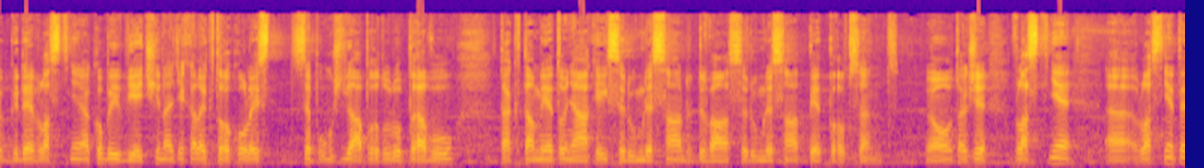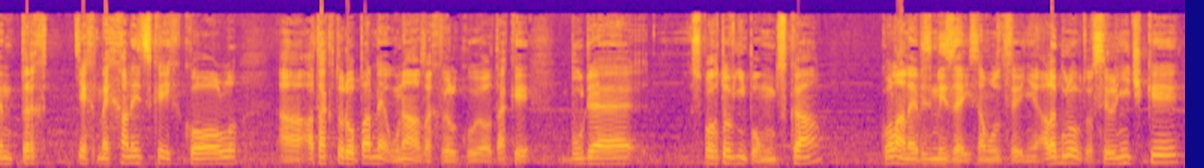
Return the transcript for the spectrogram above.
kde vlastně jakoby většina těch elektrokolist se používá pro tu dopravu, tak tam je to nějakých 72-75%. Jo? Takže vlastně, e, vlastně ten trh těch mechanických kol, a, a tak to dopadne u nás za chvilku, jo? taky bude sportovní pomůcka, kola nevzmizejí samozřejmě, ale budou to silničky,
